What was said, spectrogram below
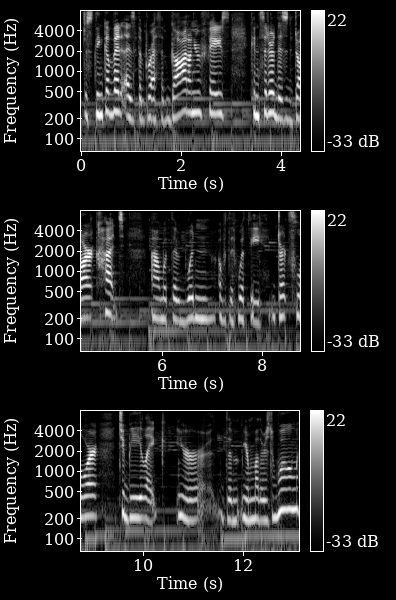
Just think of it as the breath of God on your face. Consider this dark hut um, with the wooden with the, with the dirt floor to be like your the your mother's womb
